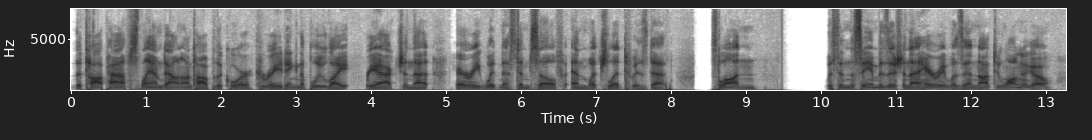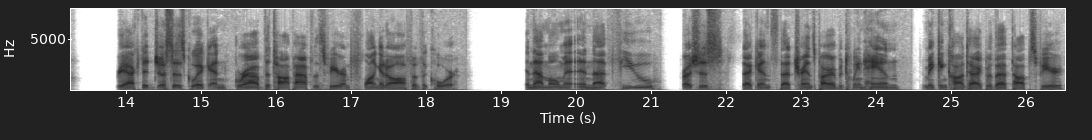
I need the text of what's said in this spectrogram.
the top half slammed down on top of the core, creating the blue light reaction that Harry witnessed himself and which led to his death. Slotin, within the same position that Harry was in not too long ago, reacted just as quick and grabbed the top half of the sphere and flung it off of the core. In that moment, in that few precious seconds that transpired between Han making contact with that top sphere,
